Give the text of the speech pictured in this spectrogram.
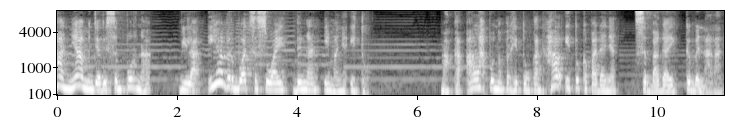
hanya menjadi sempurna bila ia berbuat sesuai dengan imannya itu. Maka Allah pun memperhitungkan hal itu kepadanya sebagai kebenaran.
